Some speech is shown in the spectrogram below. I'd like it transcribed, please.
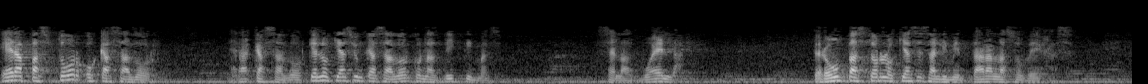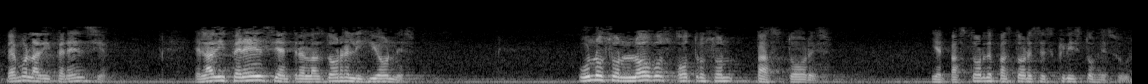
¿Era pastor o cazador? Era cazador. ¿Qué es lo que hace un cazador con las víctimas? Se las vuela. Pero un pastor lo que hace es alimentar a las ovejas. Vemos la diferencia. Es la diferencia entre las dos religiones. Unos son lobos, otros son pastores. Y el pastor de pastores es Cristo Jesús.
